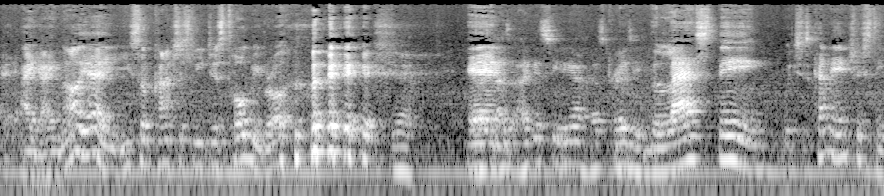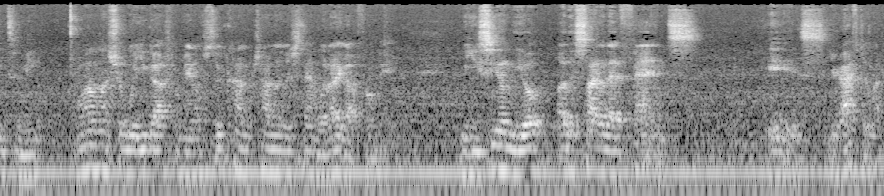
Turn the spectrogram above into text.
I, I, I know. Yeah, you subconsciously just told me, bro. Yeah, and I, can see. Yeah, that's crazy. the last thing, which is kind of interesting to me. Well, I'm not sure what you got from it. I'm still kind of trying to understand what I got from it. What you see on the other side of that fence is your afterlife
